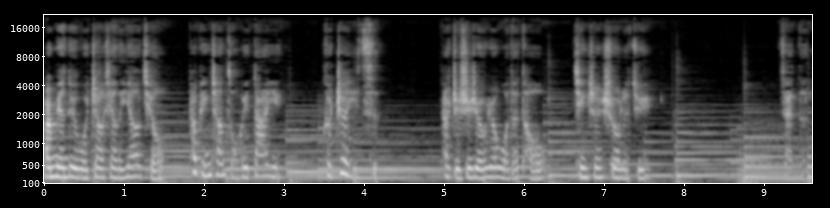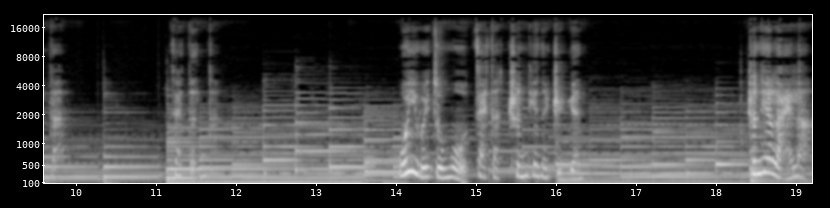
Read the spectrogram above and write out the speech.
而面对我照相的要求，他平常总会答应，可这一次，他只是揉揉我的头，轻声说了句：“再等等，再等等。”我以为祖母在等春天的纸鸢。春天来了，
